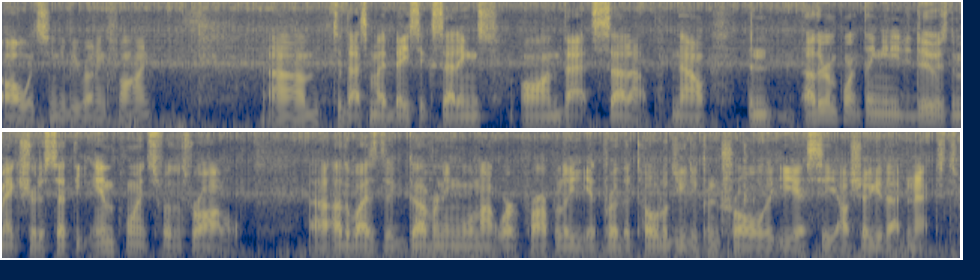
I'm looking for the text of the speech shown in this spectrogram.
all which seem to be running fine. Um, so that's my basic settings on that setup. Now, the other important thing you need to do is to make sure to set the endpoints for the throttle. Uh, otherwise, the governing will not work properly for the total G to control the ESC. I'll show you that next.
